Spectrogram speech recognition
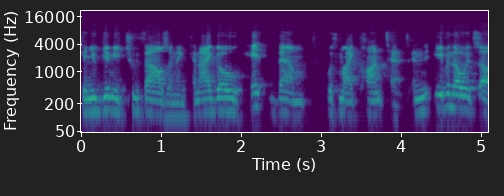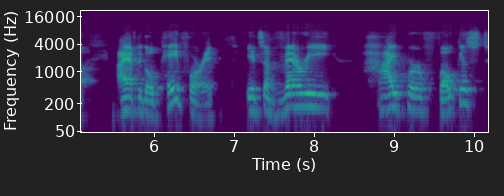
can you give me 2000 and can i go hit them with my content. And even though it's a, I have to go pay for it, it's a very hyper focused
